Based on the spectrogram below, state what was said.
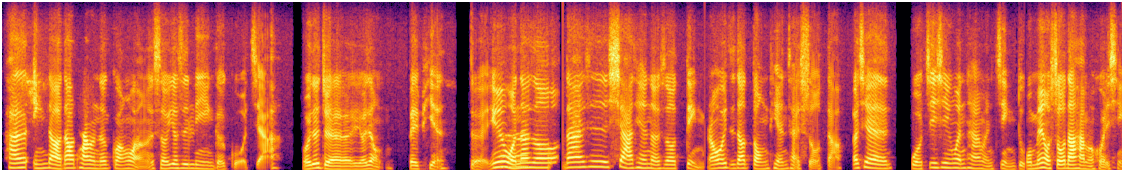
他引导到他们的官网的时候又是另一个国家，我就觉得有种被骗。对，因为我那时候大概是夏天的时候订，然后我一直到冬天才收到，而且我寄信问他们进度，我没有收到他们回信。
